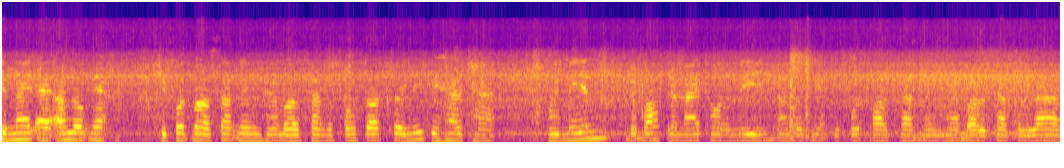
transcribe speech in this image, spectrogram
ចំណែកឯអស់លោកអ្នកជាពុទ្ធបរិស័ទនិងមហាបរិស័ទកំពុងតតឃើញនេះគេហៅថាវិមានរបស់ព្រះម៉ែធរណីអស់លោកអ្នកជាពុទ្ធបរិស័ទនិងមហាបរិស័ទទាំងឡាយ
